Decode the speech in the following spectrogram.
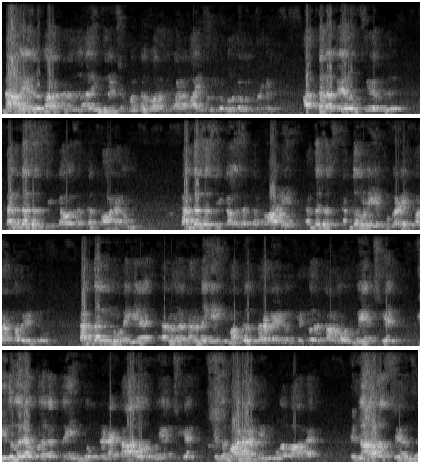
நாம எதிர்பார்க்கிறது ஐந்து லட்சம் மக்கள் வரதுக்கான வாய்ப்பு இருக்கிற முருக பக்தர்கள் அத்தனை பேரும் சேர்ந்து கந்த சஷ்டி கவசத்தை பாடணும். கந்த சஷ்டி கவசத்தை பாடி கந்த கந்தனுடைய புகழை பரப்ப வேண்டும். கந்தனுடைய கருண கருணையை மக்கள் பெற வேண்டும் என்பதற்கான ஒரு முயற்சியை இதுவரை உலகத்துல எங்கும் நடக்காத ஒரு முயற்சியை இந்த மாநாட்டின் மூலமாக எல்லாரும் சேர்ந்து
